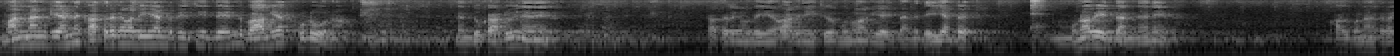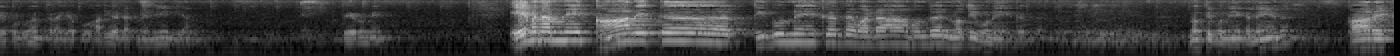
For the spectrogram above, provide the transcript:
මන්නම් කියන්නේ කතරගම දෙයියන්ට සිද්ධ වෙන්න භාගයක් කුඩු වුණා. දැන් දුක අඩුයි නේද? කතරගම දෙයියන් වහගෙන හිටියොත් මොනවා කියයිද දන්නේ දෙයියන්ට මොනවා වේද දන්නේ නේද? කල්පනා කරයි පුළුවන් තරයි අපෝ හරි වැඩක් නෙමෙයි කියන්නේ. තේරුණේ? එහෙමනම් මේ කාර් එක තිබුණ එකද වඩා හොඳ නොතිබුණ එකද? නොතිබුණ එක නේද? කාර් එක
